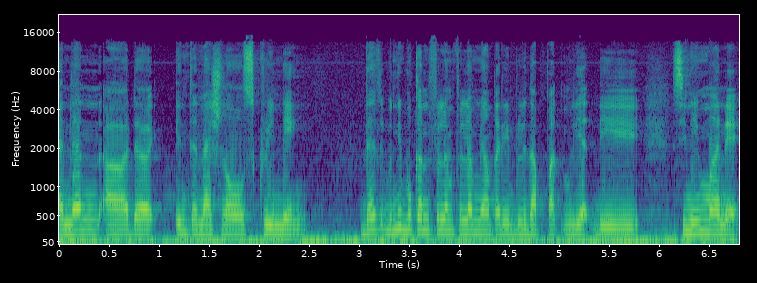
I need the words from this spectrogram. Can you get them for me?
And then uh, the international screening. Ini bukan filem-filem yang tadi boleh dapat melihat di sinema ni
